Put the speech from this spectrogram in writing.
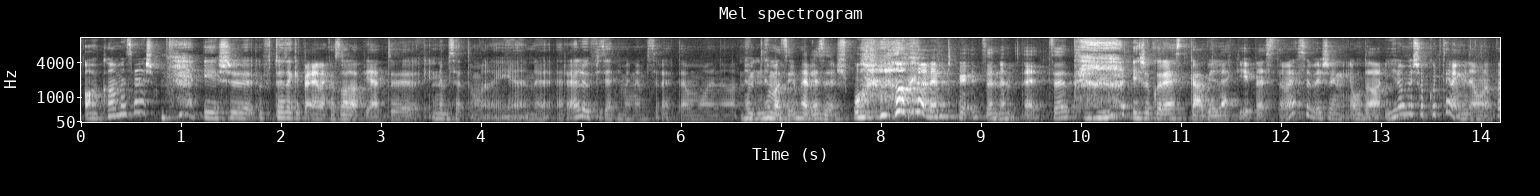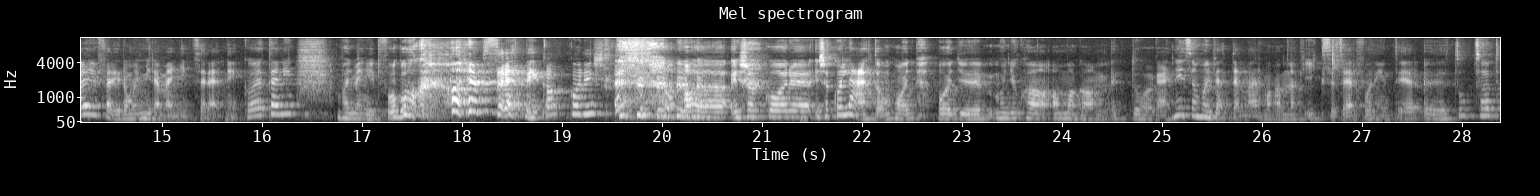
alkalmazás, és tulajdonképpen ennek az alapját nem szerettem volna ilyen erre előfizetni, meg nem szerettem volna, nem, nem azért, mert ezen spórolok, hanem csak egyszer nem tetszett, uh-huh. és akkor ezt kb. leképeztem Excelbe, és én oda írom, és akkor tényleg minden hónap elején felírom, hogy mire mennyit szeretnék költeni, vagy mennyit fogok, ha nem szeretnék, akkor is. a, és, akkor, és akkor látom, hogy, hogy mondjuk ha a magam dolgát nézem, hogy vettem már magamnak x ezer forintért cuccot,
